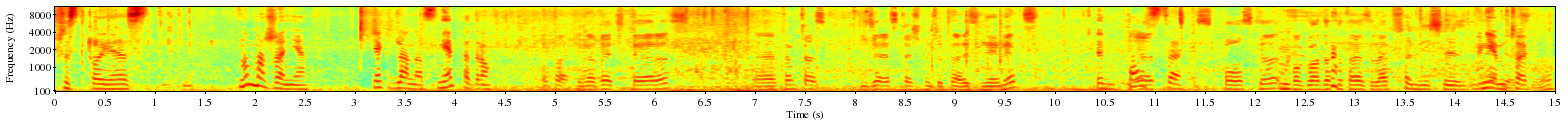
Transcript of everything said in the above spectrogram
wszystko jest no marzenie. Jak dla nas, nie Pedro? No tak, nawet teraz, e, ten czas, gdzie jesteśmy tutaj z Niemiec, Polsce, z Polski, pogoda tutaj jest lepsza niż w Niemczech. no.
